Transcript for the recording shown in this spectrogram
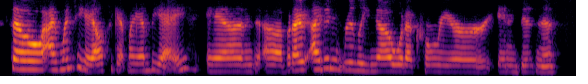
so I went to Yale to get my MBA, and uh, but I, I, didn't really know what a career in business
